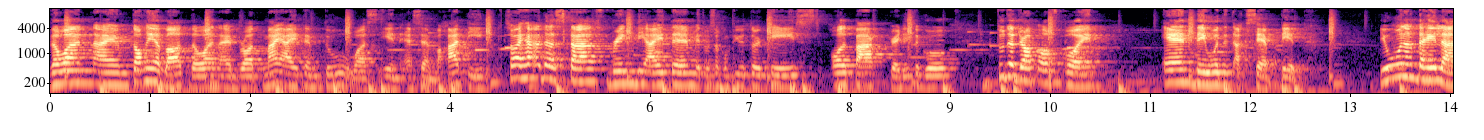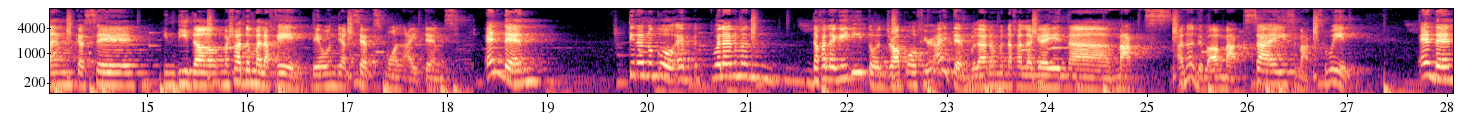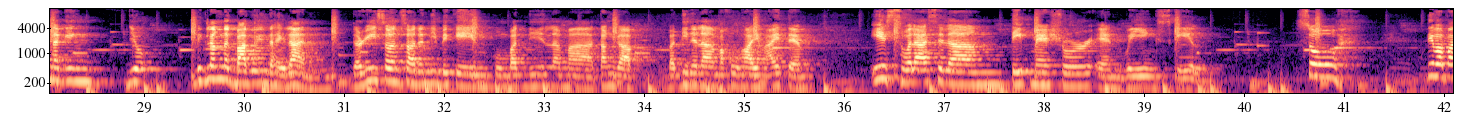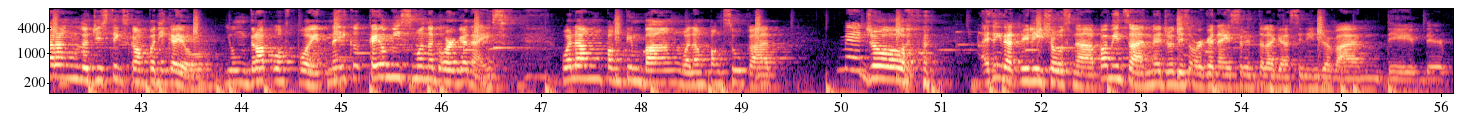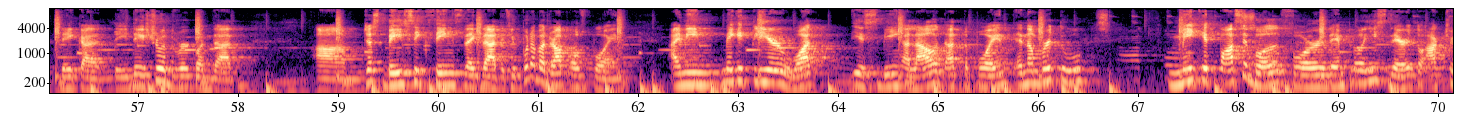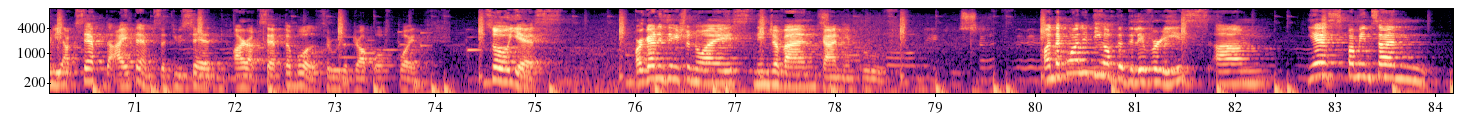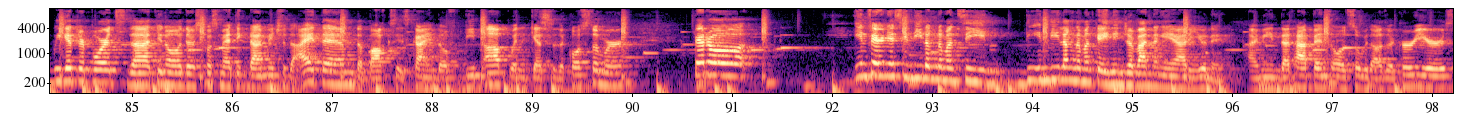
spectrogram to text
The one I'm talking about, the one I brought my item to was in SM Makati. So I had a staff bring the item, it was a computer case, all packed, ready to go, to the drop-off point, and they wouldn't accept it. Yung unang dahilan kasi hindi daw masyado malaki. They only accept small items. And then, tinanong ko, eh, wala naman nakalagay dito, drop off your item. Wala naman nakalagay na max, ano, di ba? Max size, max weight. And then, naging, yung, biglang nagbago yung dahilan. The reason suddenly became kung ba't di nila matanggap, ba't di nila makuha yung item, is wala silang tape measure and weighing scale. So, di ba parang logistics company kayo, yung drop-off point na kayo mismo nag-organize, walang pangtimbang, walang pangsukat, medyo, I think that really shows na paminsan medyo disorganized rin talaga si Ninja Van. They they they can they they should work on that. Um, just basic things like that. If you put up a drop-off point, I mean, make it clear what is being allowed at the point. And number two, make it possible for the employees there to actually accept the items that you said are acceptable through the drop-off point. So yes, organization-wise, Ninja Van can improve. On the quality of the deliveries, um, yes, paminsan we get reports that you know there's cosmetic damage to the item, the box is kind of beat up when it gets to the customer. Pero in fairness, hindi lang naman si hindi, hindi lang naman kay Ninja Van nangyayari yun eh. I mean, that happens also with other couriers.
